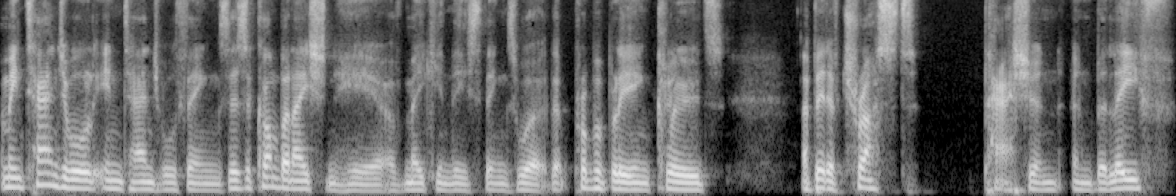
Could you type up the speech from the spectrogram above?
I mean, tangible, intangible things. There's a combination here of making these things work that probably includes a bit of trust, passion, and belief,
